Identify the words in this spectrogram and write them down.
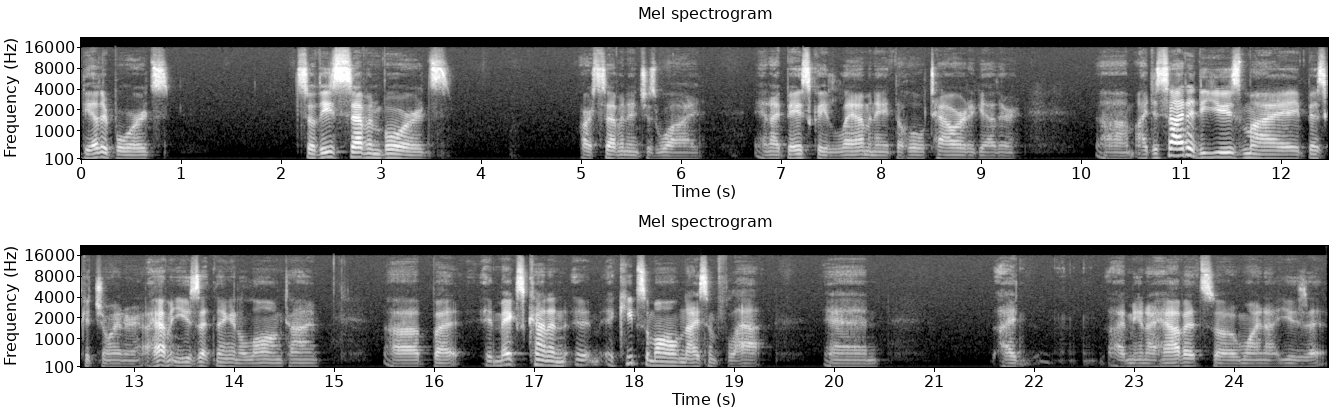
the other boards. So these seven boards are seven inches wide, and I basically laminate the whole tower together um, I decided to use my biscuit joiner. I haven't used that thing in a long time, uh, but it makes kind of it, it, keeps them all nice and flat, and I, I mean I have it, so why not use it?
